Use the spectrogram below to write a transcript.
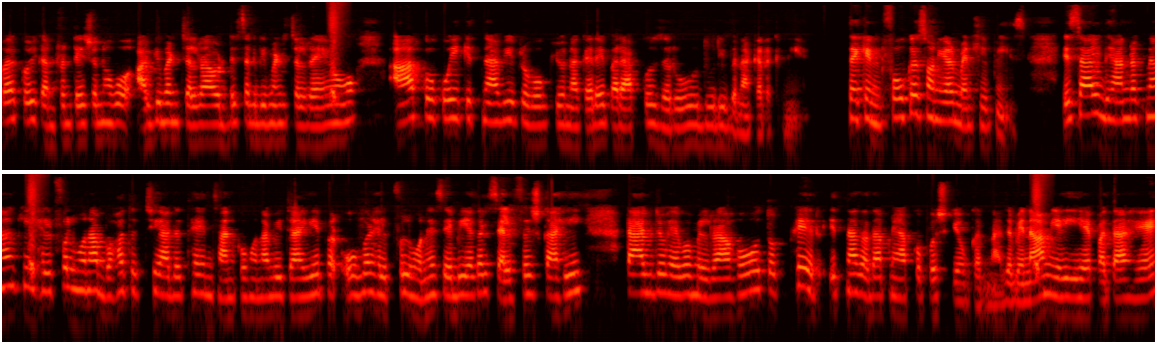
पर कोई कंफ्रंटेशन हो आर्ग्यूमेंट चल रहा हो डिसएग्रीमेंट चल रहे हो, आपको कोई कितना भी प्रोवोक क्यों ना करे, पर आपको ज़रूर दूरी बनाकर रखनी है। Second focus on your mental peace इस साल ध्यान रखना कि हेल्पफुल होना बहुत अच्छी आदत है, इंसान को होना भी चाहिए, पर ओवर हेल्पफुल होने से भी अगर सेल्फिश का ही टैग जो है वो मिल रहा हो तो फिर इतना ज़्यादा अपने आप को पुश क्यों करना? जब इनाम यही है, पता है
